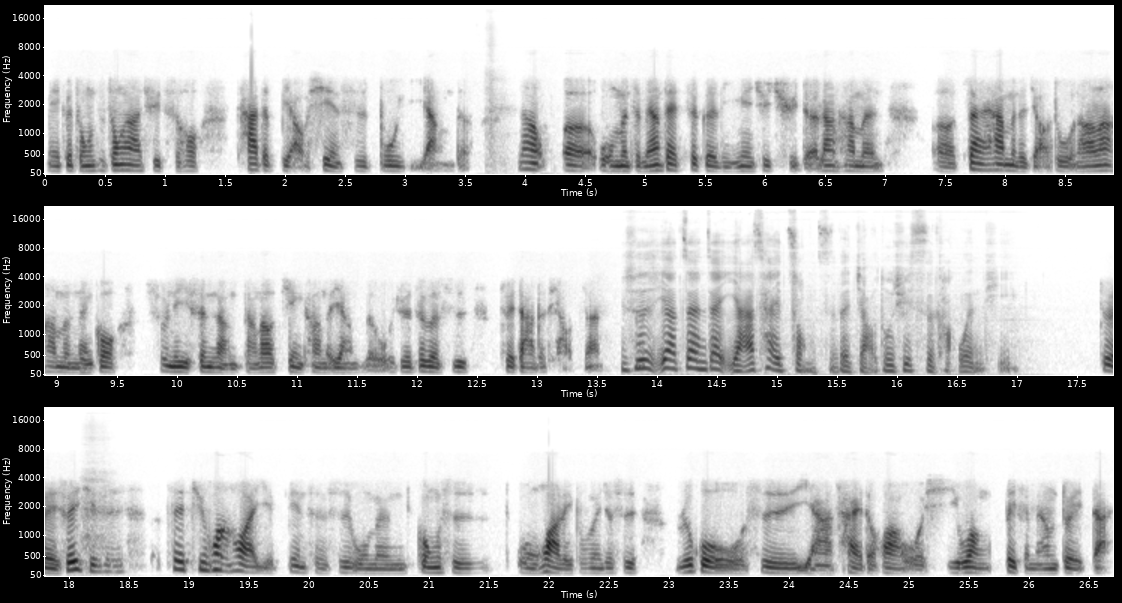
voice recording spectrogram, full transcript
每个种子种下去之后，它的表现是不一样的。那呃，我们怎么样在这个里面去取得，让他们呃在他们的角度，然后让他们能够顺利生长，长到健康的样子？我觉得这个是最大的挑战。你是要站在芽菜种子的角度去思考问题。对，所以其实这句话后来也变成是我们公司文化的一部分，就是如果我是芽菜的话，我希望被怎么样对待？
